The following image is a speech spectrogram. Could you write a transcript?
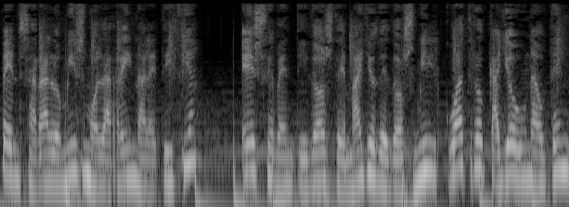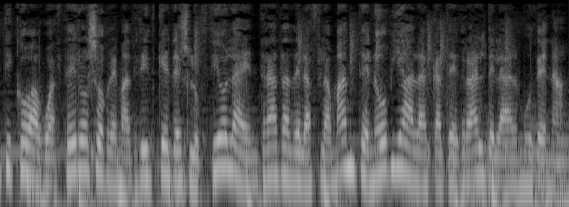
¿Pensará lo mismo la reina Leticia? Ese 22 de mayo de 2004 cayó un auténtico aguacero sobre Madrid que deslució la entrada de la flamante novia a la Catedral de la Almudena.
